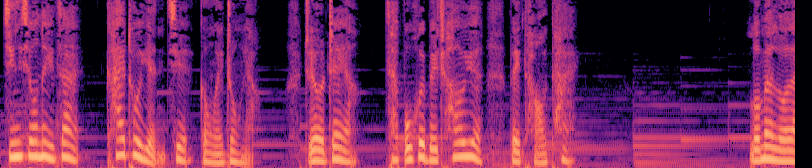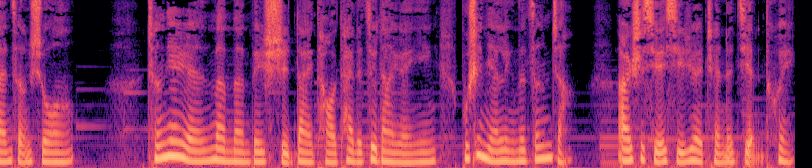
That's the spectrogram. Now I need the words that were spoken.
精修内在、开拓眼界更为重要。只有这样，才不会被超越、被淘汰。罗曼·罗兰曾说：“成年人慢慢被时代淘汰的最大原因，不是年龄的增长，而是学习热忱的减退。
